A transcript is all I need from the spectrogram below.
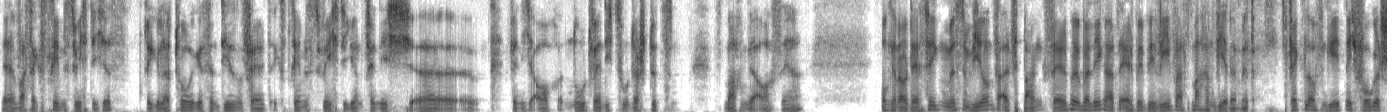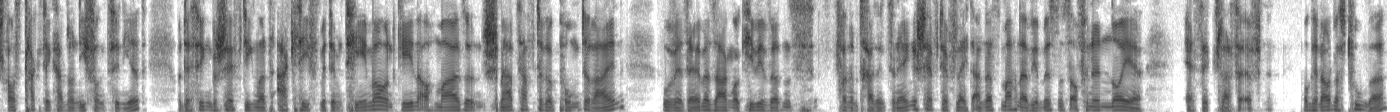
äh, was extremst wichtig ist. Regulatorik ist in diesem Feld extremst wichtig und finde ich, äh, finde ich auch notwendig zu unterstützen. Das machen wir auch sehr. Und genau deswegen müssen wir uns als Bank selber überlegen, als LBBW, was machen wir damit? Weglaufen geht nicht, Vogelstrauß Taktik hat noch nie funktioniert. Und deswegen beschäftigen wir uns aktiv mit dem Thema und gehen auch mal so in schmerzhaftere Punkte rein, wo wir selber sagen, okay, wir würden es von einem traditionellen Geschäft her vielleicht anders machen, aber wir müssen es auch für eine neue Asset-Klasse öffnen. Und genau das tun wir.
